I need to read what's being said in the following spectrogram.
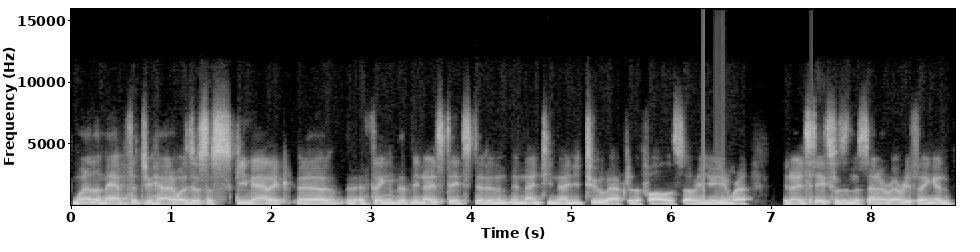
one of the maps that you had was just a schematic uh, thing that the United States did in, in 1992 after the fall of the Soviet Union, where the United States was in the center of everything, and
